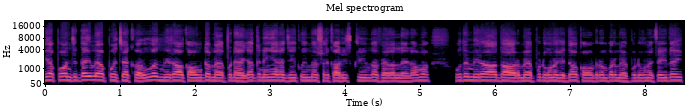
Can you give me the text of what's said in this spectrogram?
ਇਹ ਆਪਾਂ ਜਿੱਦਾਂ ਹੀ ਮੈਂ ਆਪਾਂ ਚੈੱਕ ਕਰੂੰਗਾ, ਮੇਰਾ ਅਕਾਊਂਟ ਮੈਪਡ ਹੈਗਾ ਕਿ ਨਹੀਂ ਹੈਗਾ, ਜੇ ਕੋਈ ਮੈਂ ਸਰਕਾਰੀ ਸਕੀਮ ਦਾ ਫਾਇਦਾ ਲੈਣਾ ਵਾ, ਉਹ ਤੇ ਮੇਰਾ ਆਧਾਰ ਮੈਪਡ ਹੋਣਾ ਚਾਹੀਦਾ ਅਕਾਊਂਟ ਨੰਬਰ ਮੈਪਡ ਹੋਣਾ ਚਾਹੀਦਾ ਜੀ।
